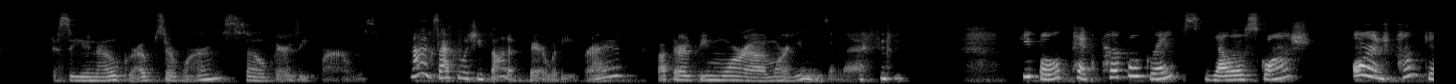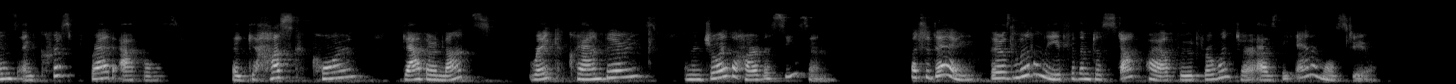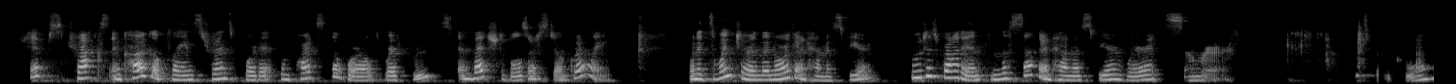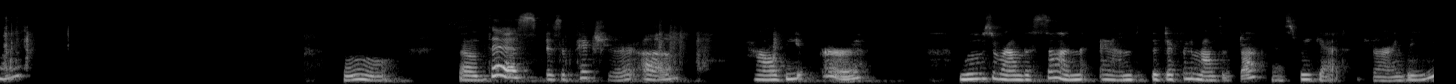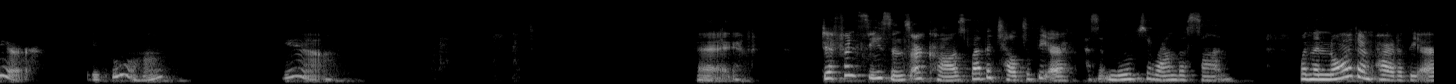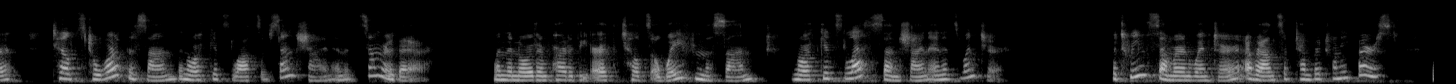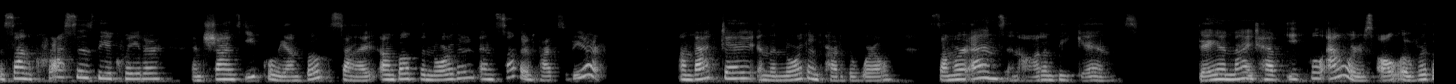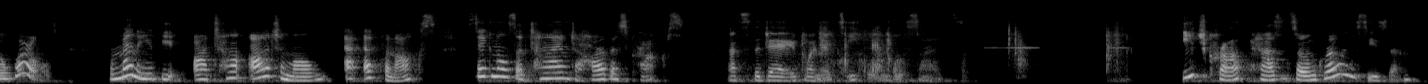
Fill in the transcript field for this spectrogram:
Just so you know, grubs are worms, so bears eat worms. Not exactly what you thought a bear would eat, right? Thought there would be more, uh, more humans in there. People pick purple grapes, yellow squash, orange pumpkins, and crisp red apples. They husk corn, gather nuts, rake cranberries, and enjoy the harvest season. But today, there is little need for them to stockpile food for winter as the animals do. Ships, trucks, and cargo planes transport it from parts of the world where fruits and vegetables are still growing. When it's winter in the northern hemisphere, food is brought in from the southern hemisphere where it's summer. That's pretty cool, huh? Ooh, so this is a picture of how the earth moves around the sun and the different amounts of darkness we get during the year. Pretty cool, huh? Yeah. Okay. Different seasons are caused by the tilt of the earth as it moves around the sun. When the northern part of the earth tilts toward the sun, the north gets lots of sunshine and it's summer there. When the northern part of the earth tilts away from the sun, north gets less sunshine and it's winter. Between summer and winter, around September 21st, the sun crosses the equator and shines equally on both sides, on both the northern and southern parts of the earth. On that day in the northern part of the world, summer ends and autumn begins. Day and night have equal hours all over the world. For many, the autumn autumnal equinox signals a time to harvest crops. That's the day when it's equal on both sides. Each crop has its own growing season.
